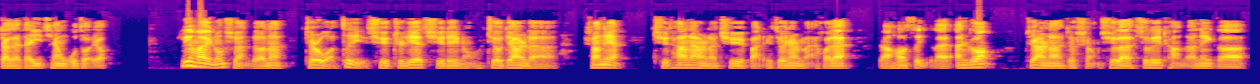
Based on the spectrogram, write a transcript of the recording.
大概在一千五左右。另外一种选择呢，就是我自己去直接去这种旧件的商店，去他那儿呢去把这旧件买回来，然后自己来安装，这样呢就省去了修理厂的那个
